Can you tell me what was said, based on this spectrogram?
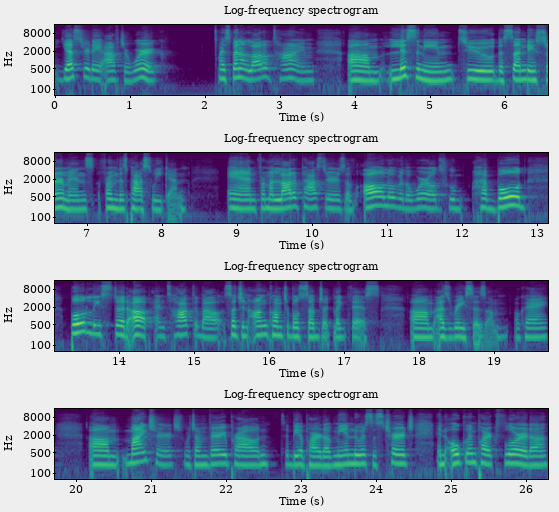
yesterday after work, I spent a lot of time um, listening to the Sunday sermons from this past weekend and from a lot of pastors of all over the world who have bold boldly stood up and talked about such an uncomfortable subject like this um, as racism okay? Um, my church which i'm very proud to be a part of me and lewis's church in oakland park florida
